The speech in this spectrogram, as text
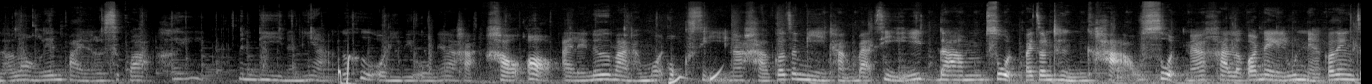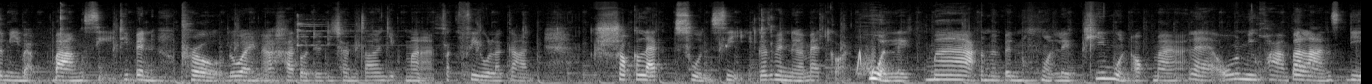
แล้วลองเล่นไปแล้วรู้สึกว่าเฮ้ยมันดีนะเนี่ย ก็คือ ODBO เนี่ยแหละค่ะ เขาออกอายไลเนอร์มาทั้งหมด 6 สีนะคะ ก็จะมีทั้งแบบสีดำสุดไปจนถึงขาวสุดนะคะ แล้วก็ในรุ่นเนี้ยก็ยังจะมีแบบบางสีที่เป็น Pro ด้วยนะคะ ตัวเดี๋ยวดิฉันจะหยิบมาสักฟิลละกัน ช็อกโกแลตศูนย์สีก็จะเป็นเนื้อแมตก่อน หัวเล็กมาก มันเป็นหัวเล็กที่หมุนออกมา แล้วมันมีความบาลานซ์ดี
